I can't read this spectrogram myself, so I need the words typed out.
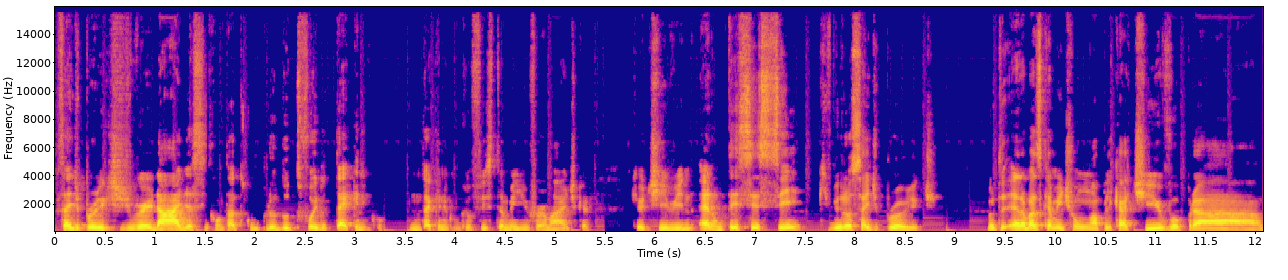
side project de verdade, assim, contato com o produto, foi do técnico. Um técnico que eu fiz também de informática, que eu tive, era um TCC que virou side project. Era basicamente um aplicativo para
